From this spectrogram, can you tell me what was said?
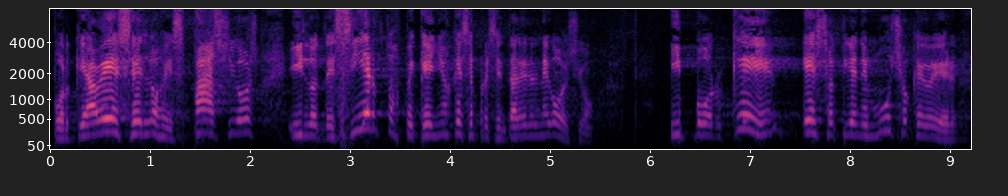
porque a veces los espacios y los desiertos pequeños que se presentan en el negocio, y por qué eso tiene mucho que ver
